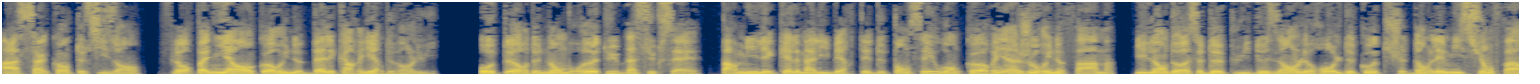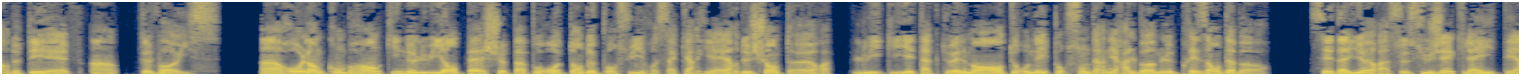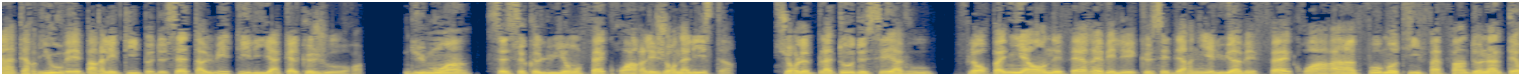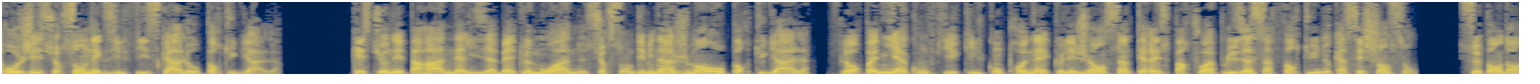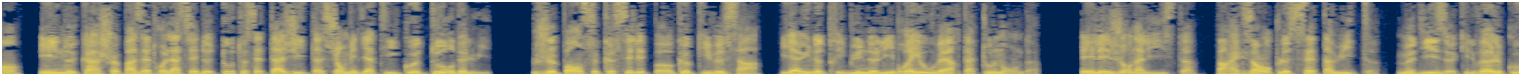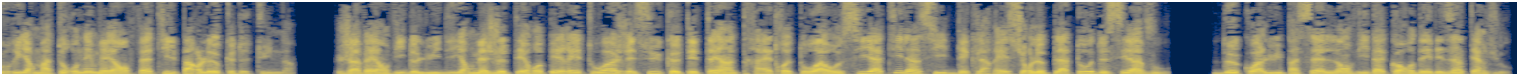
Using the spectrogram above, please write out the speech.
À 56 ans, Flore Pagny a encore une belle carrière devant lui. Auteur de nombreux tubes à succès, parmi lesquels Ma liberté de penser ou encore Et un jour une femme, il endosse depuis deux ans le rôle de coach dans l'émission phare de TF1, The Voice. Un rôle encombrant qui ne lui empêche pas pour autant de poursuivre sa carrière de chanteur, lui qui est actuellement en tournée pour son dernier album Le Présent d'abord. C'est d'ailleurs à ce sujet qu'il a été interviewé par l'équipe de 7 à 8 il y a quelques jours. Du moins, c'est ce que lui ont fait croire les journalistes. Sur le plateau de C'est à vous, Flore Pagny a en effet révélé que ces derniers lui avaient fait croire à un faux motif afin de l'interroger sur son exil fiscal au Portugal. Questionné par Anne-Elisabeth Lemoine sur son déménagement au Portugal, Flore Pagny a confié qu'il comprenait que les gens s'intéressent parfois plus à sa fortune qu'à ses chansons. Cependant, il ne cache pas être lassé de toute cette agitation médiatique autour de lui. Je pense que c'est l'époque qui veut ça, il y a une tribune libre et ouverte à tout le monde. Et les journalistes, par exemple 7 à 8, me disent qu'ils veulent couvrir ma tournée mais en fait ils parlent que de thunes. J'avais envie de lui dire mais je t'ai repéré toi j'ai su que t'étais un traître toi aussi a-t-il ainsi déclaré sur le plateau de C'est à. De quoi lui passait l'envie d'accorder des interviews.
